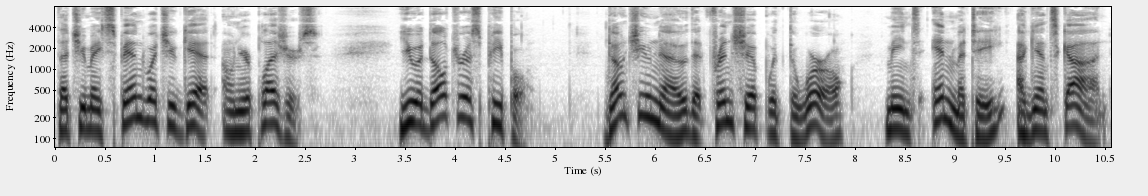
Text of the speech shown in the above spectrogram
that you may spend what you get on your pleasures. You adulterous people, don't you know that friendship with the world means enmity against God?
